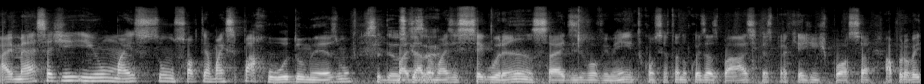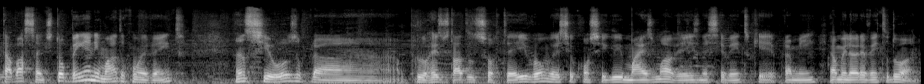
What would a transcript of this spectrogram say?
uhum. iMessage e um mais um software mais parrudo mesmo, baseado quiser. mais em segurança, desenvolvimento, consertando coisas básicas para que a gente possa aproveitar bastante. Estou bem animado com o evento ansioso para o resultado do sorteio. Vamos ver se eu consigo ir mais uma vez nesse evento que para mim é o melhor evento do ano.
